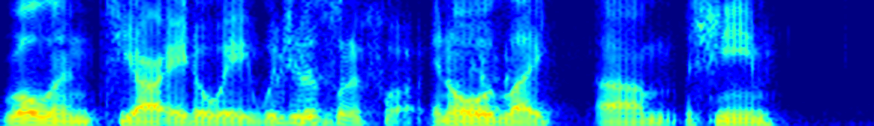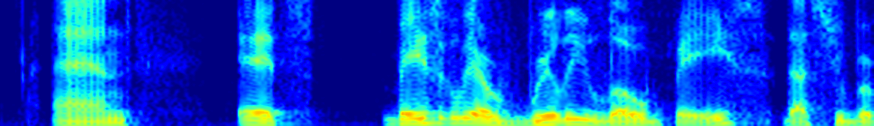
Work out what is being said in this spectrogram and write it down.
Roland TR-808, which is an old Okay. like um machine, and it's basically a really low bass that's super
